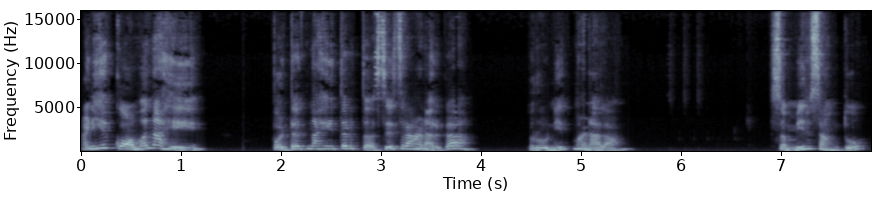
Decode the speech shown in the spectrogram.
आणि हे कॉमन आहे. पटत नाही तर तसेच राहणार का? रोनित म्हणाला. समीर सांगतो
